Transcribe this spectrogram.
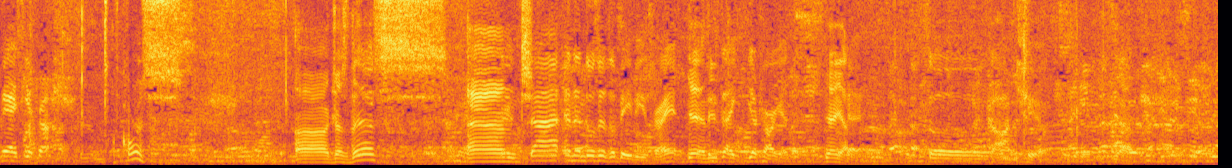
May I see a? Of course. Uh, just this and That, and then those are the babies, right? Yeah, These these- like your targets. Yeah, yeah. Okay. So, got two. yeah.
